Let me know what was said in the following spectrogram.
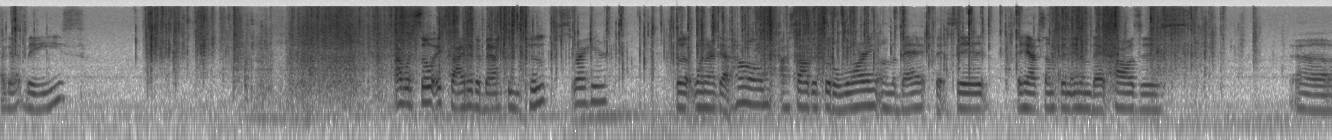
I got these. I was so excited about these hoops right here, but when I got home, I saw this little warning on the back that said they have something in them that causes uh,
